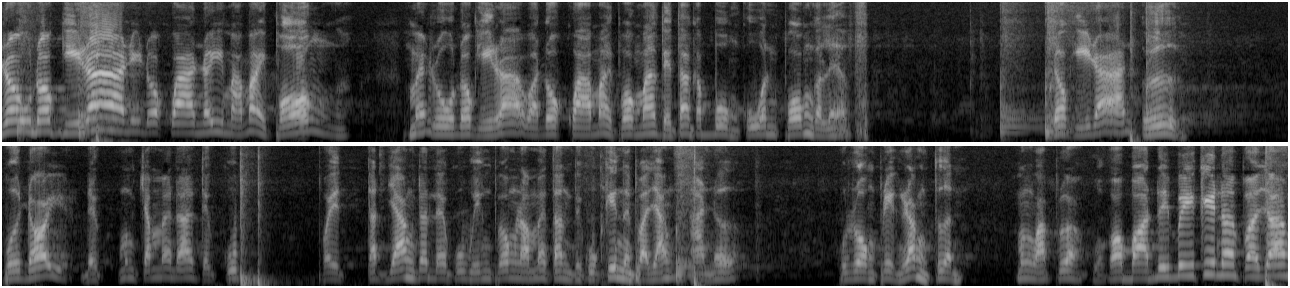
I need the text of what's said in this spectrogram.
เราดอกกีรานี่ดอกกว่าในมาไม่ปองไม่รู้ดอกกีราว่าดอกกว่าไม่ปองมาแต่ถ้ากับบงกวนปองกันแล้วดอกกีรานเออเปิดดอยเด็กมึงจำไม่ได้แต่กู ไปตัดยางตั้งแต่กูวิ่งไปห้องน้ำไม่ทันแต่กูกินในป่ายางอ่านเนอกูร้องเพลงรังเตือนมึงว่าเปล่าว่าก็บาดดีบีกินในป่ายาง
